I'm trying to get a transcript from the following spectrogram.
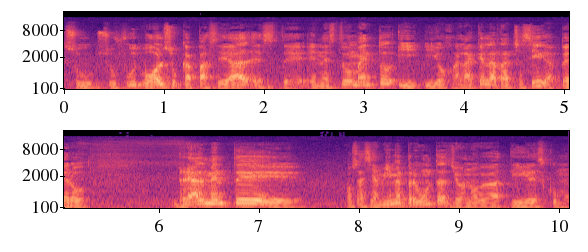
su, su, fútbol, su capacidad este, en este momento y, ojalá que la racha siga, pero realmente, o sea, si a mí me preguntas, yo no veo a Tigres como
